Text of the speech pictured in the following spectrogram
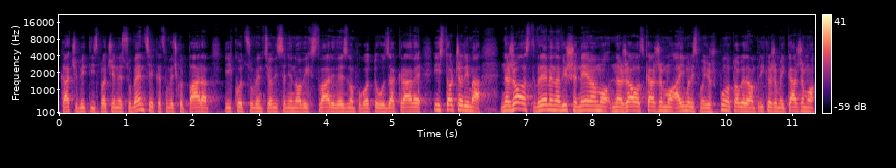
kad će biti isplaćene subvencije, kad smo već kod para i kod subvencionisanja novih stvari vezano pogotovo za krave i stočarima. Nažalost, vremena više nemamo, nažalost kažemo, a imali smo još puno toga da vam prikažemo i kažemo,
